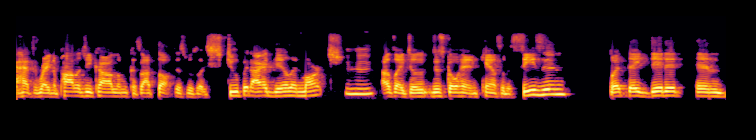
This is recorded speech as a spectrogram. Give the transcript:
I had to write an apology column because I thought this was a stupid idea in March. hmm I was like, just go ahead and cancel the season. But they did it. And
